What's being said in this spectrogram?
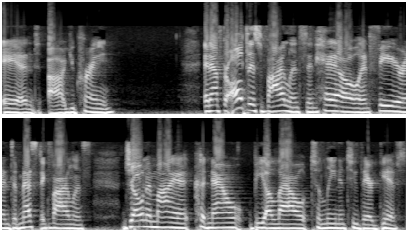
and uh, Ukraine. And after all this violence and hell and fear and domestic violence, Joan and Maya could now be allowed to lean into their gifts.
